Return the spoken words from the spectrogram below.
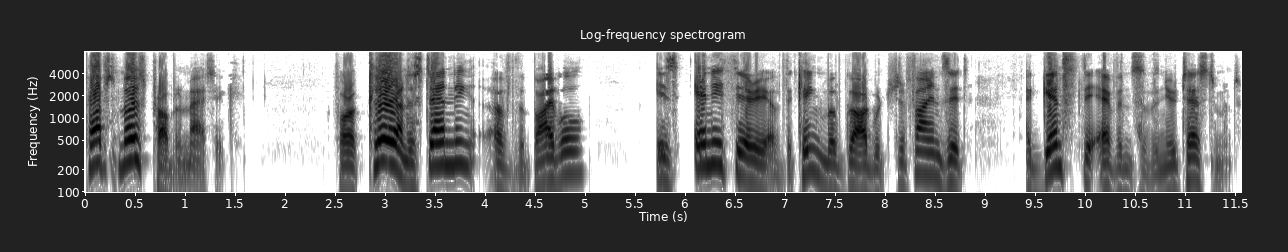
Perhaps most problematic for a clear understanding of the Bible is any theory of the kingdom of God which defines it against the evidence of the New Testament.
